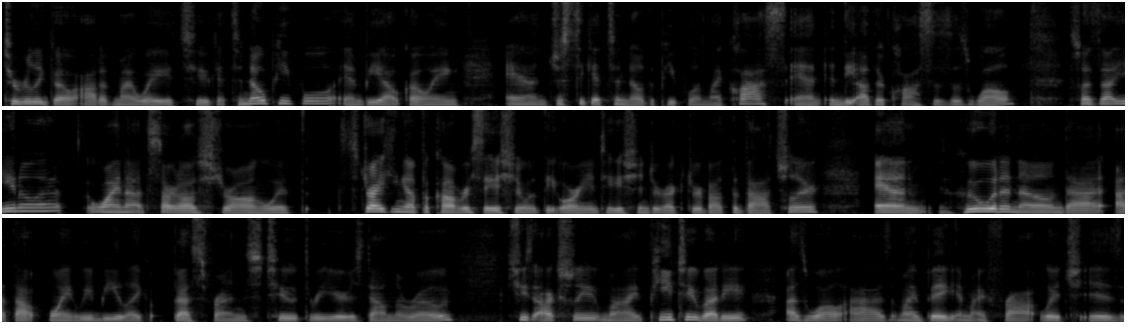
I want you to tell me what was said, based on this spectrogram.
to really go out of my way to get to know people and be outgoing and just to get to know the people in my class and in the other classes as well. So I thought, you know what? Why not start off strong with striking up a conversation with the orientation director about The Bachelor. And who would have known that at that point we'd be like best friends two, three years down the road? She's actually my P2 buddy as well as my big in my frat, which is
